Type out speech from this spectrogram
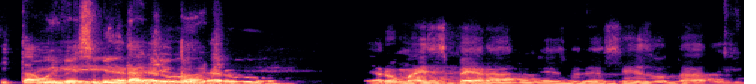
E tá uma invencibilidade era, era, gigante. Era o, era o mais esperado mesmo, esse resultado aí.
